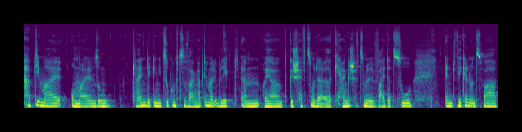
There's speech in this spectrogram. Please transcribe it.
Habt ihr mal, um mal so ein kleinen Blick in die Zukunft zu wagen, habt ihr mal überlegt, ähm, euer Geschäftsmodell, euer Kerngeschäftsmodell weiterzuentwickeln? Und zwar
